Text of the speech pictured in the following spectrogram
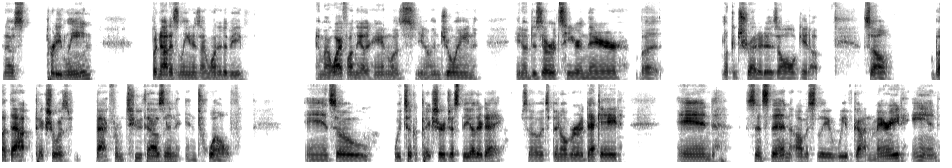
and I was pretty lean, but not as lean as I wanted to be. And my wife, on the other hand, was you know enjoying you know, desserts here and there, but looking shredded as all get up. So, but that picture was back from 2012. And so we took a picture just the other day. So it's been over a decade. And since then, obviously, we've gotten married and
